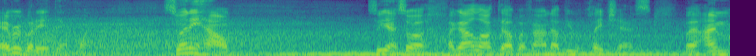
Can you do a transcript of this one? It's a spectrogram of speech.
everybody at that point. So anyhow, so yeah, so uh, I got locked up. I found out people play chess, but I'm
